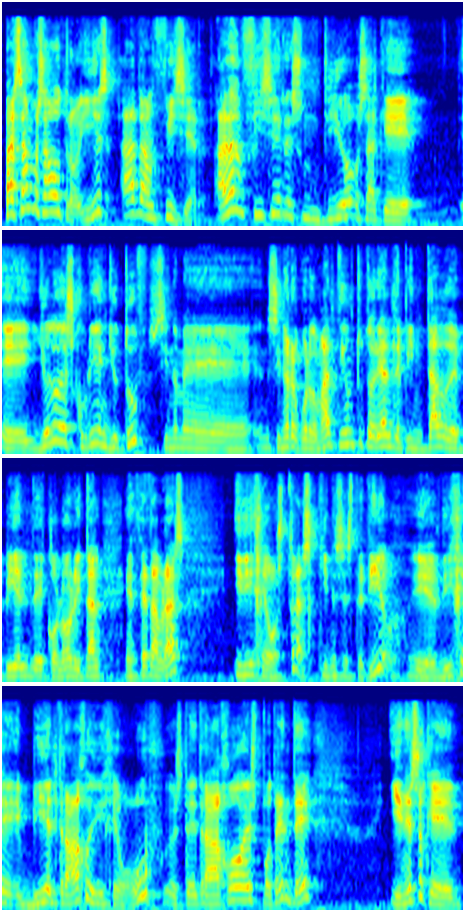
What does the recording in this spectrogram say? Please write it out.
Pasamos a otro y es Adam Fisher. Adam Fisher es un tío, o sea que eh, yo lo descubrí en YouTube, si no me. Si no recuerdo mal. Tiene un tutorial de pintado de piel, de color y tal en ZBrush. Y dije, ostras, ¿quién es este tío? Y dije, vi el trabajo y dije, uff, este trabajo es potente. Y en eso que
